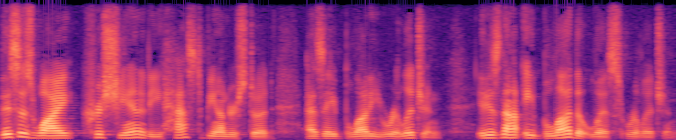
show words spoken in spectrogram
This is why Christianity has to be understood as a bloody religion. It is not a bloodless religion.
